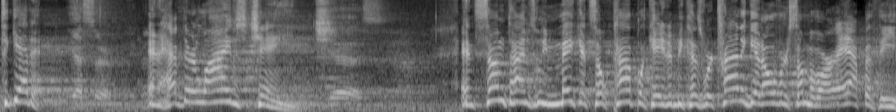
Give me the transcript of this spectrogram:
to get it. Yes, sir. And have their lives change. Yes. And sometimes we make it so complicated because we're trying to get over some of our apathy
